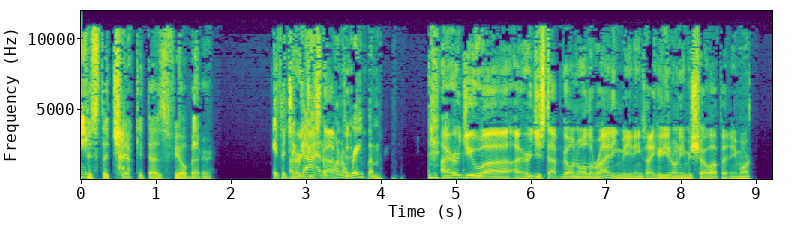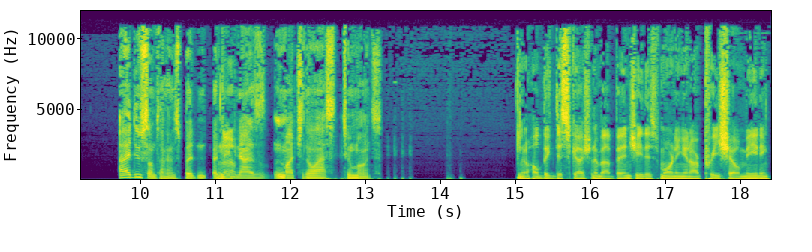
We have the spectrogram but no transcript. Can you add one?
Just the chick, it does feel better. If it's I a heard guy, I don't want to rape him. I heard you, uh, I heard you stop going to all the writing meetings. I hear you don't even show up anymore. I do sometimes, but but maybe not as much in the last two months. a whole big discussion about Benji this morning in our pre-show meeting.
